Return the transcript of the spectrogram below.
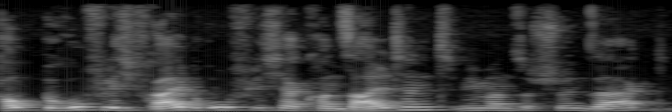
hauptberuflich freiberuflicher Consultant, wie man so schön sagt.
